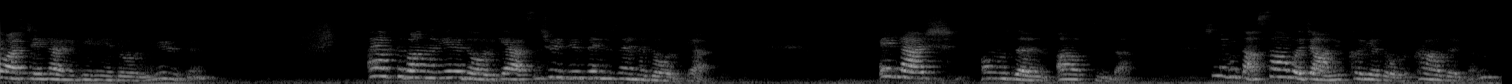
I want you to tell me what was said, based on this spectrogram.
Yavaşça ellerle geriye doğru yürüdün. Ayak tabanları yere doğru gelsin. Şöyle dizlerin üzerine doğru gel. Eller omuzlarının altında. Şimdi buradan sağ bacağını yukarıya doğru kaldırdın.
